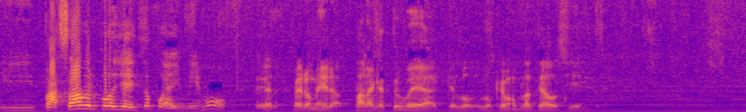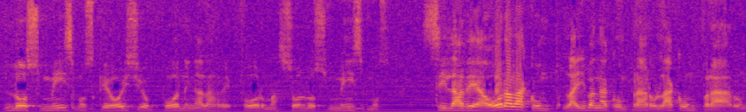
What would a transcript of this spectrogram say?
y pasaba el proyecto, pues ahí mismo... eh, Pero mira, para que tú veas que lo, lo que hemos planteado siempre, los mismos que hoy se oponen a la reforma son los mismos. Si la de ahora la, la iban a comprar o la compraron,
